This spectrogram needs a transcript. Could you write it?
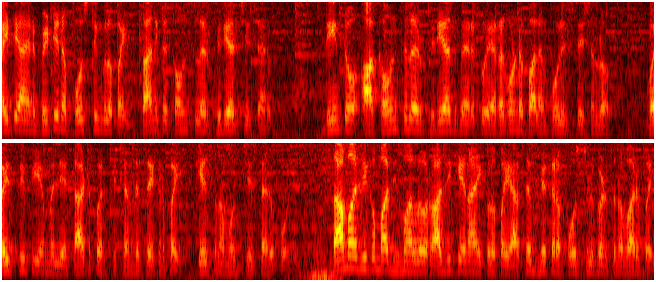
అయితే ఆయన పెట్టిన పోస్టింగులపై స్థానిక కౌన్సిలర్ ఫిర్యాదు చేశారు. దీంతో ఆ కౌన్సిలర్ ఫిర్యాదు మేరకు ఎర్రగొండపాలెం పోలీస్ స్టేషన్లో వైసీపీ ఎమ్మెల్యే తాటిపర్తి చంద్రశేఖర్పై కేసు నమోదు చేశారు పోలీసులు. సామాజిక మాధ్యమాల్లో రాజకీయ నాయకులపై అసభ్యకర పోస్టులు పెడుతున్న వారిపై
